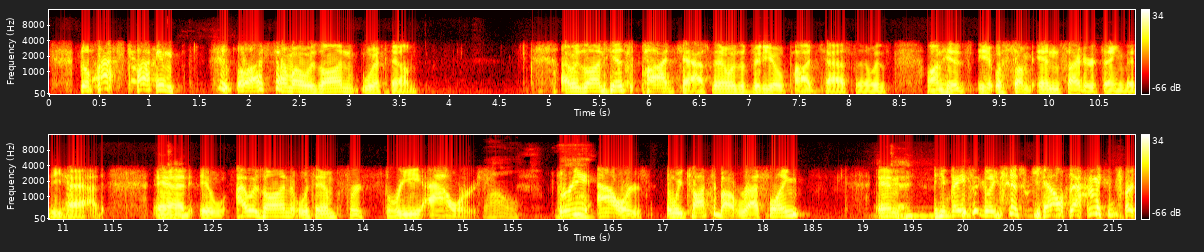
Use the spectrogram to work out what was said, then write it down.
the last time, the last time I was on with him, I was on his podcast, and it was a video podcast, and it was on his. It was some insider thing that he had, and it. I was on with him for three hours. Wow. Three hours, and we talked about wrestling. And Okay. he basically just yelled at me for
